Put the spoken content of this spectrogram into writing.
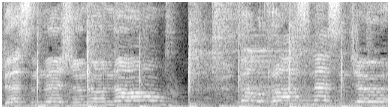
Destination unknown. Double cross messenger,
